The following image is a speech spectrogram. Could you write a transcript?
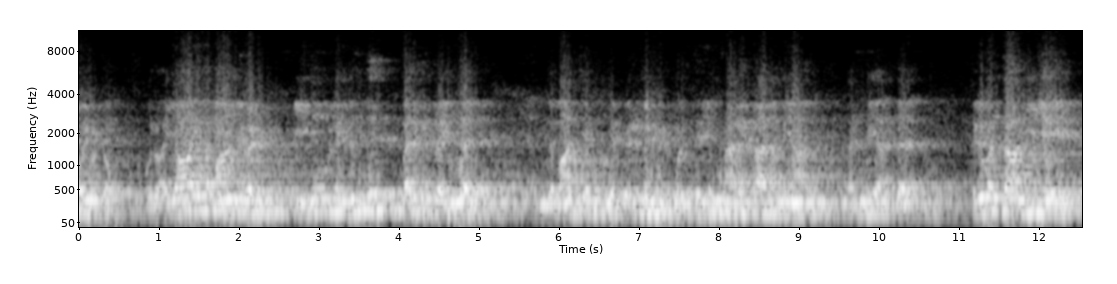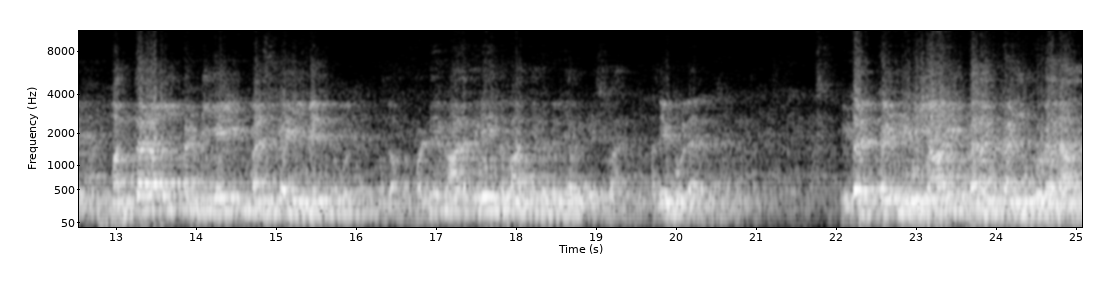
போய்விட்டோம். ஒரு ஐயாயிரம் ஆண்டுகள் ஈமூல இருந்து வருகின்ற இந்த இந்த வாத்தியத்தினுடைய பெருமைகள் உங்களுக்கு தெரியும். காரைக்கால் அம்மையார் தன்னுடைய அந்த திருவந்தாதியிலே மத்தளம் கண்டிகை வன்கை மென்னூல் அந்த அந்த பள்ளிய காலத்திலே இந்த வாத்தியத்தை பற்றி அவர் பேசுவார். அதே போல இடக்கண் இடியாய் வலக்கண் குரலாய்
